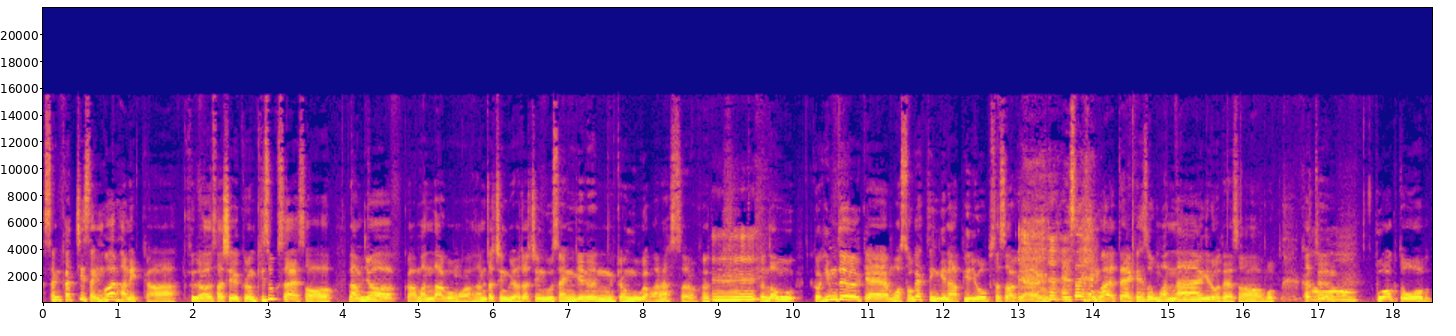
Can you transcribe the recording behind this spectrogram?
생, 같이 생활하니까 그런 사실 그런 기숙사에서 남녀가 만나고 뭐 남자친구 여자친구 생기는 경우가 많았어요. 그, 음. 너무 그 힘들게 뭐 소개팅이나 필요 없어서 그냥 일상생활 때 계속 만나기로 돼서 뭐 같은 어. 부엌도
